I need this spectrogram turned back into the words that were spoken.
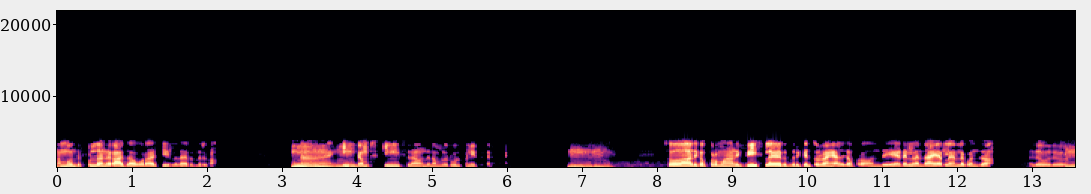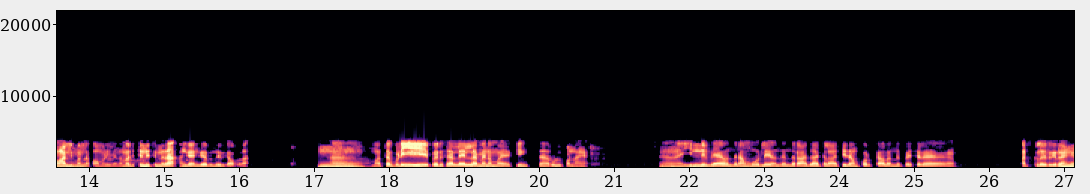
நம்ம வந்து ஃபுல்லா அந்த ராஜாவோட ஆட்சியில தான் இருந்திருக்கோம். கிங்டம்ஸ் கிங்ஸ் தான் வந்து நம்மள ரூல் பண்ணிட்டு இருக்காங்க. ஸோ அதுக்கப்புறமா அந்த கிரீஸ்ல இருந்திருக்குன்னு சொல்றாங்க. அதுக்கப்புறம் வந்து இடையில அந்த அயர்லாண்ட்ல கொஞ்சம் ஏதோ ஒரு. பார்லிமெண்ட்ல ஃபார்ம் பண்ணி அந்த மாதிரி சின்ன சின்னதா அங்க அங்க இருந்திருக்கு அவ்வளவுதான். மத்தபடி பெருசா இல்ல. எல்லாமே நம்ம கிங்ஸ் தான் ரூல் பண்ணாங்க. ஆஹ், இன்னுமே வந்து நம்ம ஊர்லயே வந்து இந்த ராஜாக்கள் ஆட்சி தான் பொற்காலம்னு பேசுற ஆட்கள் இருக்கிறாங்க.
